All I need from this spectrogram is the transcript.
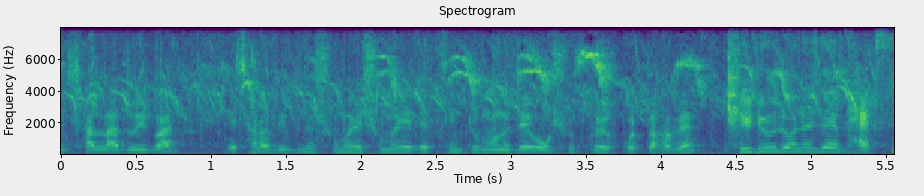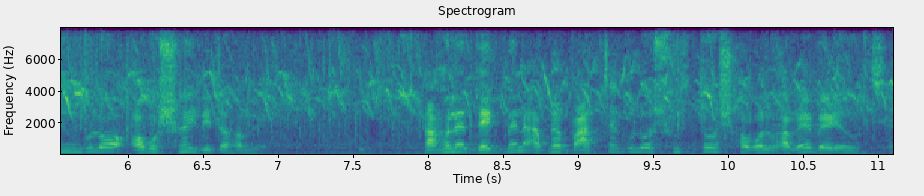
ইনশাল্লাহ দুইবার। এছাড়াও বিভিন্ন সময়ে সময়ে এদের সিমটম অনুযায়ী ওষুধ প্রয়োগ করতে হবে। শিডিউল অনুযায়ী ভ্যাকসিনগুলো অবশ্যই দিতে হবে। তাহলে দেখবেন আপনার বাচ্চাগুলো সুস্থ সবলভাবে বেড়ে উঠছে।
